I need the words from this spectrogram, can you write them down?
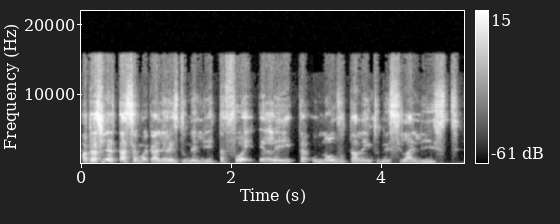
A brasileira Tássia Magalhães, do Nelita, foi eleita o novo talento nesse La Liste.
